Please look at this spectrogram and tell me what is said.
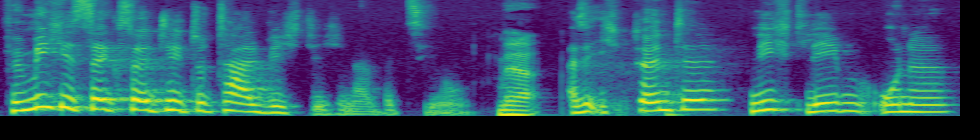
Für mich ist Sexualität total wichtig in einer Beziehung. Ja. Also ich könnte nicht leben ohne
